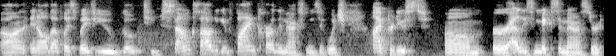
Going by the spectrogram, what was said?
on in all that place, but if you go to SoundCloud, you can find Carly Mack's music, which I produced, um, or at least mixed and mastered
